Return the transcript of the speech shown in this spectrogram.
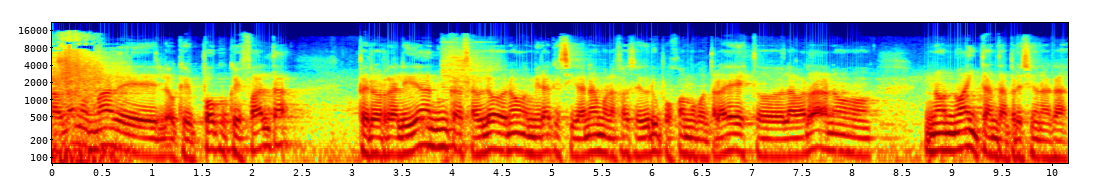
Hablamos más de lo que poco que falta, pero en realidad nunca se habló, no, mirá que si ganamos la fase de grupo jugamos contra esto, la verdad no, no, no hay tanta presión acá,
